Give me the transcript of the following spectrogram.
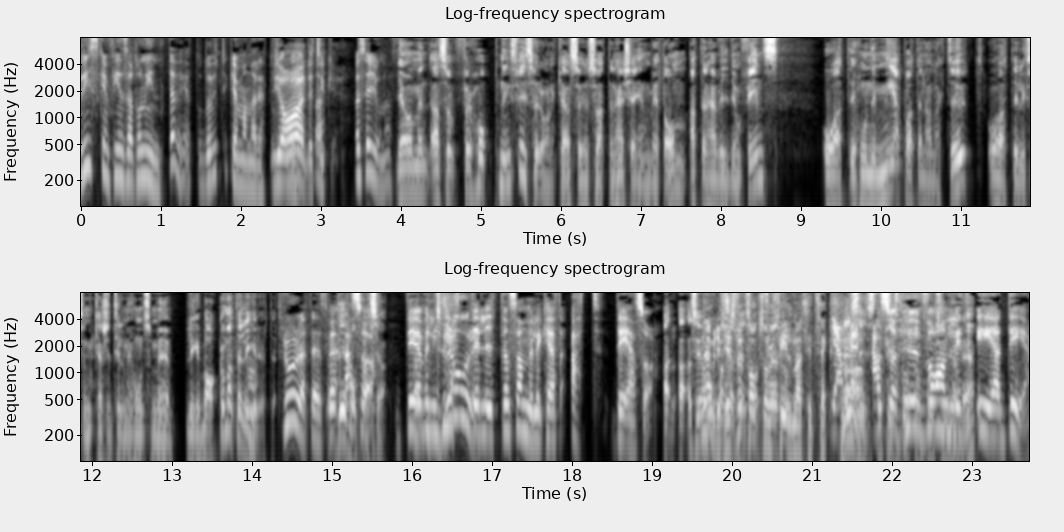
risken finns att hon inte vet och då tycker jag man har rätt att få Ja, veta. det tycker jag. Vad säger Jonas? Ja, men alltså förhoppningsvis Veronica så är det så att den här tjejen vet om att den här videon finns och att hon är med på att den har lagts ut och att det liksom kanske till och med hon som är, ligger bakom att den ligger ute. Tror du att det är så? Det Alltså, hoppas jag. Det är väl jätteliten sannolikhet att det är så. Alltså, jag Nej, men det finns väl folk som filmar sitt sex. Ja, men, Precis, det alltså hur vanligt det. är det?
